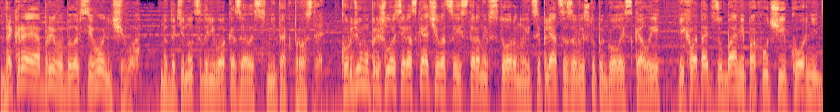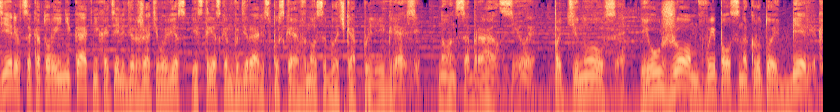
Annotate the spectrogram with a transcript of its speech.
До края обрыва было всего ничего — но дотянуться до него оказалось не так просто. Курдюму пришлось и раскачиваться из стороны в сторону, и цепляться за выступы голой скалы, и хватать зубами пахучие корни деревца, которые никак не хотели держать его вес и с треском выдирались, пуская в нос облачка пыли и грязи. Но он собрал силы, подтянулся и ужом выполз на крутой берег,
